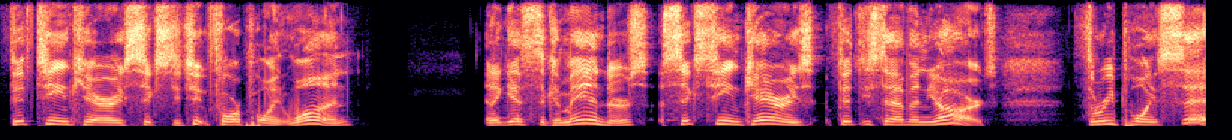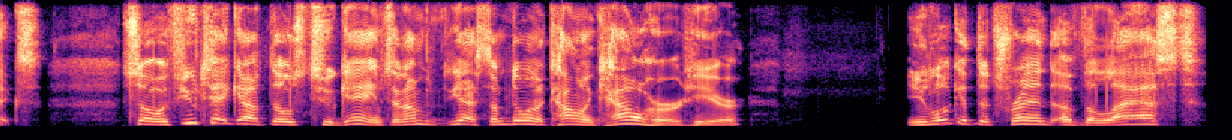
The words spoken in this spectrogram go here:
15 carries, 62, 4.1. And against the Commanders, 16 carries, 57 yards, 3.6. So if you take out those two games, and I'm, yes, I'm doing a Colin Cowherd here. You look at the trend of the last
